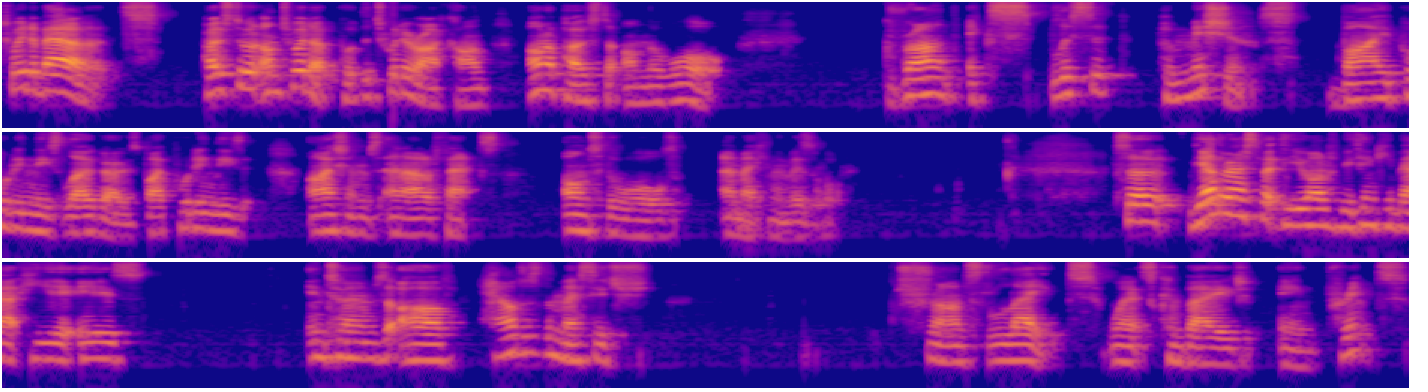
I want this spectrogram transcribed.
tweet about it, post to it on Twitter, put the Twitter icon on a poster on the wall. Grant explicit permissions by putting these logos, by putting these items and artifacts onto the walls and making them visible. So the other aspect that you want to be thinking about here is in terms of how does the message translate when it's conveyed in print?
